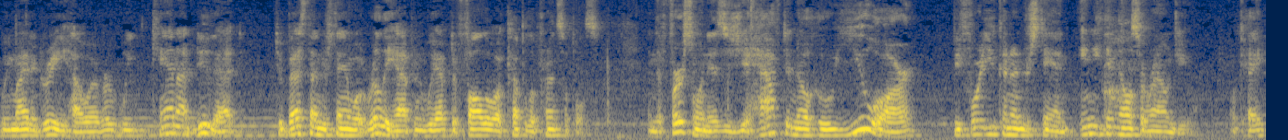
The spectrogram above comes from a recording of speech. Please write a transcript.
We might agree, however, we cannot do that. To best understand what really happened, we have to follow a couple of principles. And the first one is, is you have to know who you are before you can understand anything else around you. Okay?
